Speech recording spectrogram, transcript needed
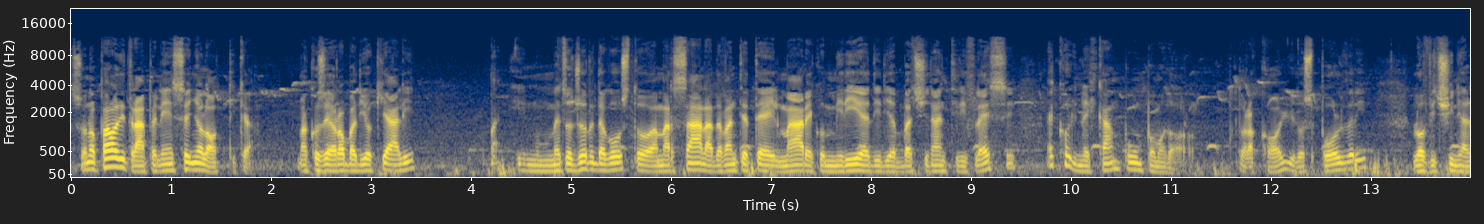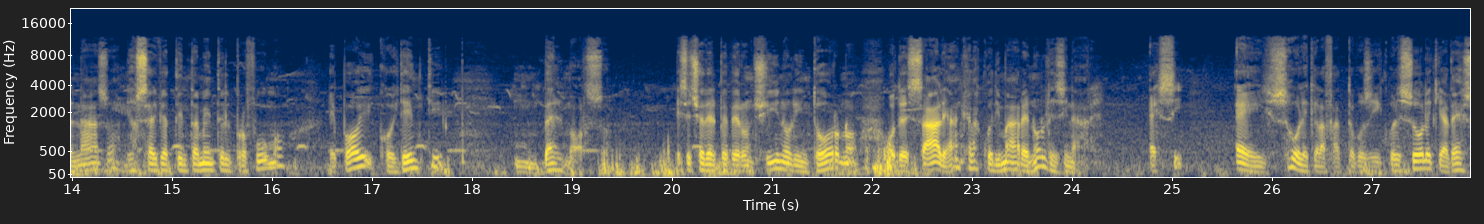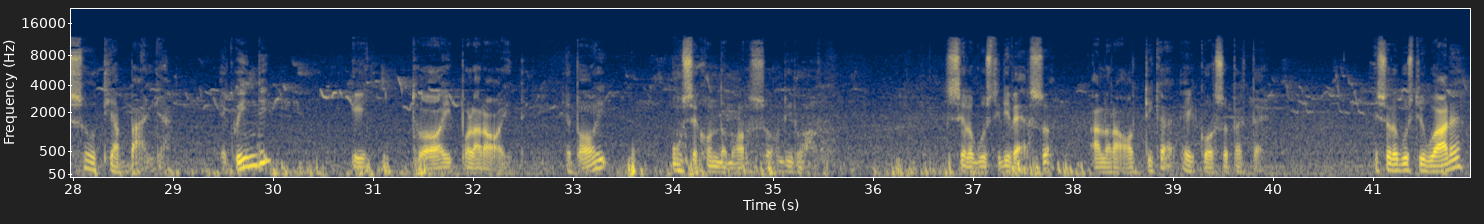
Sono Paolo di Trapani e insegno l'ottica. Ma cos'è roba di occhiali? Ma in un mezzogiorno d'agosto a Marsala, davanti a te il mare con miriadi di abbacinanti riflessi, ecco lì nel campo un pomodoro. Lo raccogli, lo spolveri, lo avvicini al naso, ne osservi attentamente il profumo e poi coi denti un bel morso. E se c'è del peperoncino lì intorno o del sale, anche l'acqua di mare, non lesinare. Eh sì, è il sole che l'ha fatto così, quel sole che adesso ti abbaglia e quindi i tuoi Polaroid e poi un secondo morso di nuovo. Se lo gusti diverso, allora ottica è il corso per te. E se lo gusti uguale,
